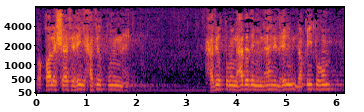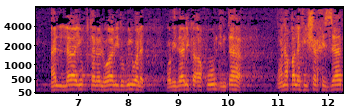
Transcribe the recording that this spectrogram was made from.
وقال الشافعي حفظت من حفظت من عدد من أهل العلم لقيتهم أن لا يقتل الوالد بالولد وبذلك أقول انتهى. ونقل في شرح الزاد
